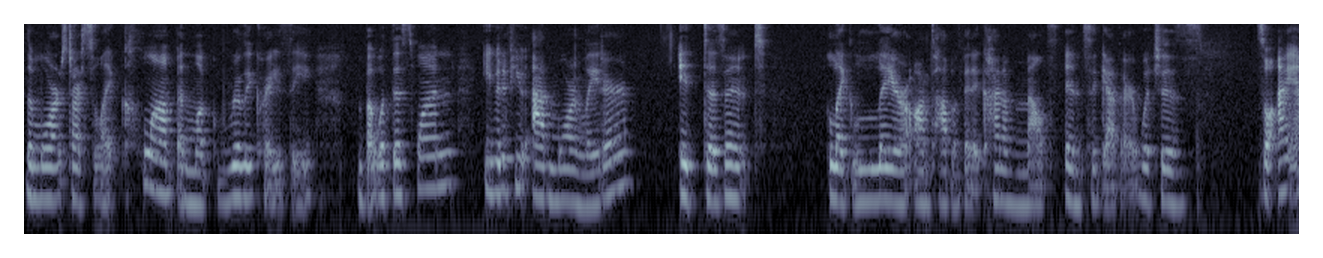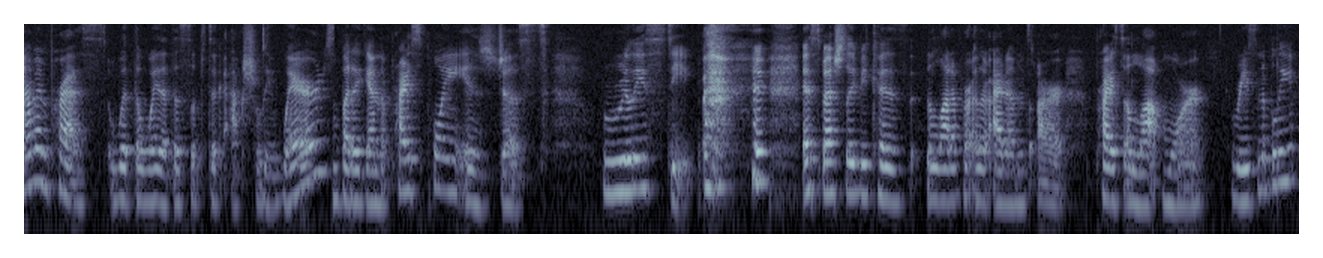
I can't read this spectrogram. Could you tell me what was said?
the more it starts to like clump and look really crazy. But with this one, even if you add more later, it doesn't like layer on top of it. It kind of melts in together, which is so I am impressed with the way that this lipstick actually wears. But again, the price point is just really steep, especially because a lot of her other items are priced a lot more reasonably.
